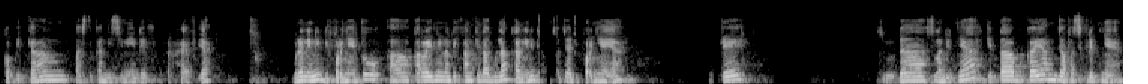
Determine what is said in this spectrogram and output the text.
Kopikan, pastikan di sini di Href ya. Kemudian ini differ-nya itu, uh, karena ini nanti akan kita gunakan, ini dihapus saja differ-nya ya. Oke, sudah, selanjutnya kita buka yang JavaScript-nya.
